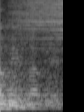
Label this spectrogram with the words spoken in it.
love you.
